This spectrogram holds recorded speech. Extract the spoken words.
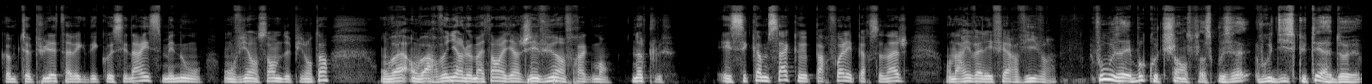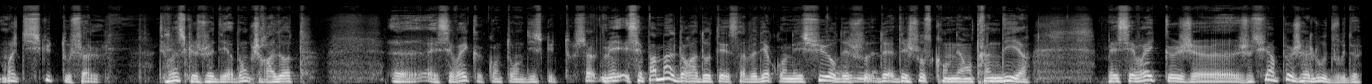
comme tu as pu l'être avec des co-scénaristes, mais nous, on, vit ensemble depuis longtemps. On va, on va revenir le matin, on va dire j'ai vu un fragment, note-le. Et c'est comme ça que parfois les personnages, on arrive à les faire vivre. Vous, vous avez beaucoup de chance parce que vous, vous discutez à deux. Moi, je discute tout seul. Tu vois ce que je veux dire? Donc, je radote. Euh, et c'est vrai que quand on discute tout seul, mais c'est pas mal de radoter, ça veut dire qu'on est sûr des, des choses qu'on est en train de dire. Mais c'est vrai que je, je, suis un peu jaloux de vous deux.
